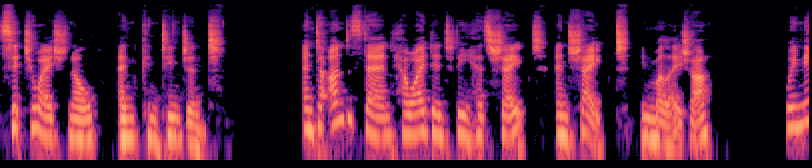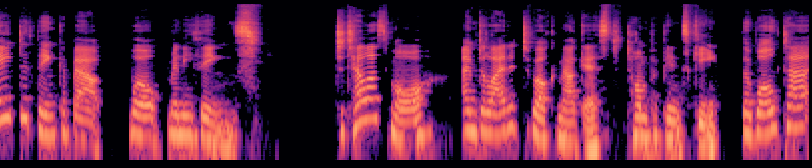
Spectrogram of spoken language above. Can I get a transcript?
situational, and contingent. And to understand how identity has shaped and shaped in Malaysia, we need to think about, well, many things. To tell us more, I'm delighted to welcome our guest, Tom Pepinsky, the Walter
